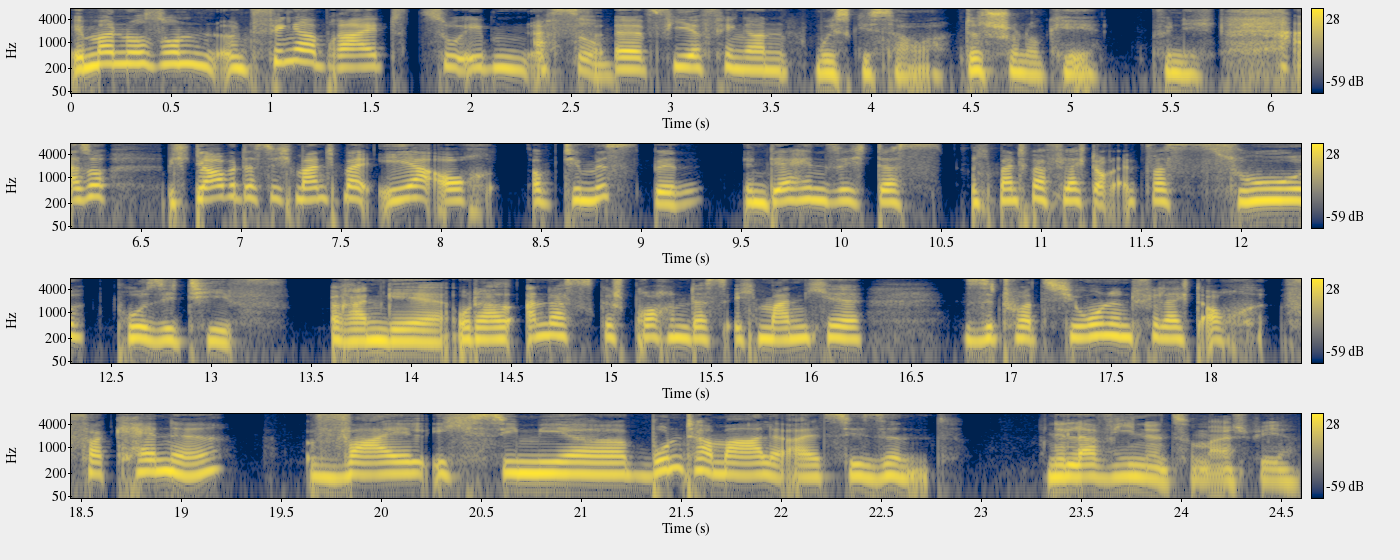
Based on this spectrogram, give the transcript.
Immer nur so ein, Fingerbreit zu eben so. äh, vier Fingern Whisky Sour. Das ist schon okay, finde ich. Also ich glaube, dass ich manchmal eher auch Optimist bin, in der Hinsicht, dass ich manchmal vielleicht auch etwas zu positiv rangehe. Oder anders gesprochen, dass ich manche Situationen vielleicht auch verkenne, weil ich sie mir bunter male, als sie sind. Eine Lawine zum Beispiel,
